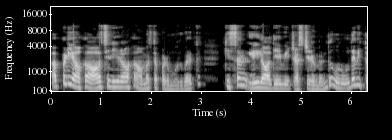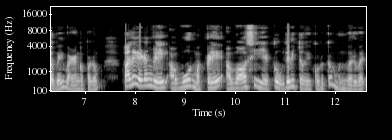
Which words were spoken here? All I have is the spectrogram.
அப்படியாக ஆசிரியராக அமர்த்தப்படும் ஒருவருக்கு கிசன் லீலாதேவி ட்ரஸ்டிடமிருந்து ஒரு உதவித்தொகை வழங்கப்படும். பல இடங்களில் அவ்வூர் மக்களே அவ்வாசிரியருக்கு உதவித்தொகை கொடுக்க முன்வருவர்.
